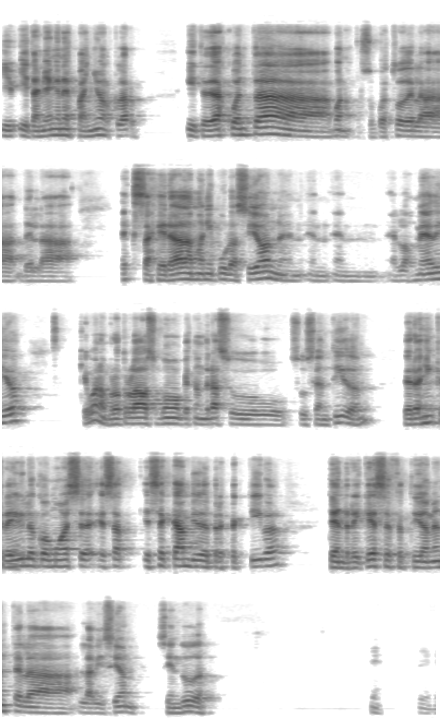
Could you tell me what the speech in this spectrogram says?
y, y, también en español, claro. Y te das cuenta, bueno, por supuesto, de la, de la exagerada manipulación en, en, en, los medios, que bueno, por otro lado supongo que tendrá su, su sentido, ¿no? pero es increíble cómo ese, esa, ese cambio de perspectiva te enriquece efectivamente la, la visión, sin duda. Sí, sí,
